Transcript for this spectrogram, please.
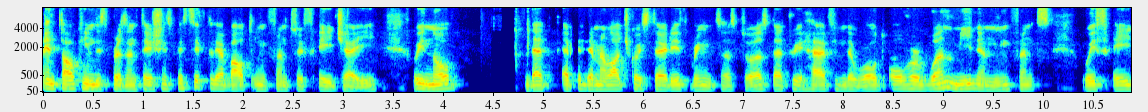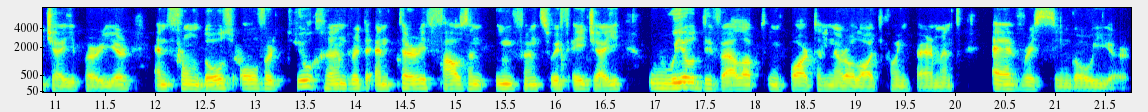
and talking in this presentation specifically about infants with HIE, we know that epidemiological studies brings us to us that we have in the world over 1 million infants with HIE per year, and from those over 230,000 infants with HIE will develop important neurological impairment every single year.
